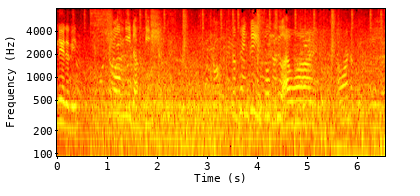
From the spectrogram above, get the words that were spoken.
Good morning, Adeline. Show me the fish. The penguin is so cute. I want. I want the penguin.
